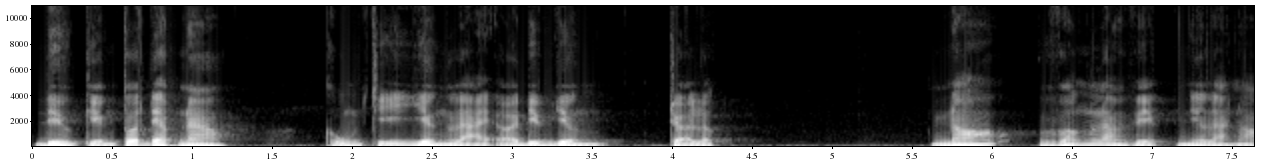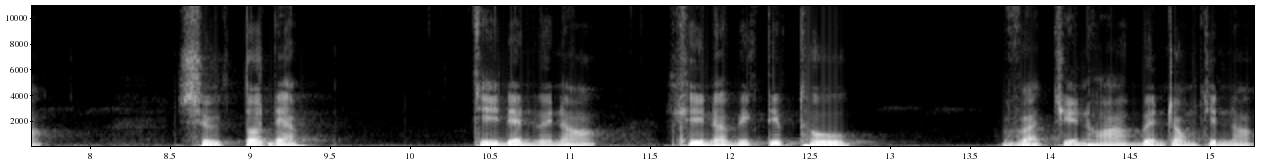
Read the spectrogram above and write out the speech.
điều kiện tốt đẹp nào cũng chỉ dừng lại ở điểm dừng, trợ lực nó vẫn làm việc như là nó sự tốt đẹp chỉ đến với nó khi nó biết tiếp thu và chuyển hóa bên trong chính nó.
